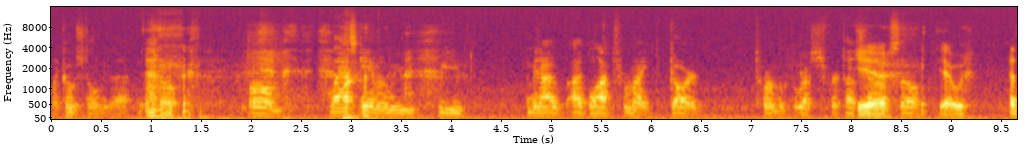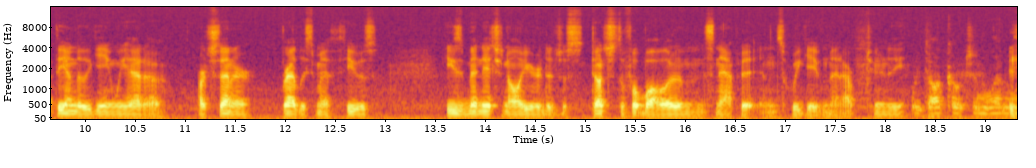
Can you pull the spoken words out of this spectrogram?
my coach told me that. So, um, last game, I mean, we, we, I mean, I, I blocked for my guard, toward the rush for a touchdown. Yeah. So, Yeah, we, at the end of the game, we had a our center Bradley Smith. He was he's been itching all year to just touch the football and then snap it, and so we gave him that opportunity. we talked coach and let him.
